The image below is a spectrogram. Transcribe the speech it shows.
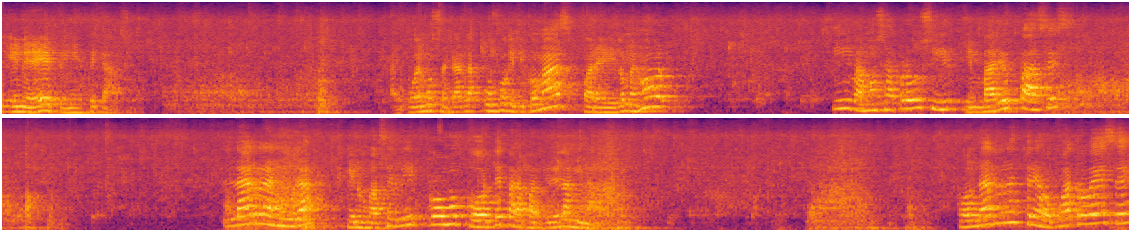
MDF en este caso. Ahí podemos sacarla un poquitico más para herirlo mejor. Y vamos a producir en varios pases la ranura que nos va a servir como corte para partir el laminado. Con darle unas 3 o 4 veces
